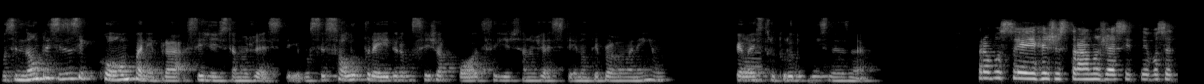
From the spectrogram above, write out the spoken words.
você não precisa ser company para se registrar no GST. Você solo trader, você já pode se registrar no GST, não tem problema nenhum, pela estrutura do business, né? Para você registrar no GST, você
